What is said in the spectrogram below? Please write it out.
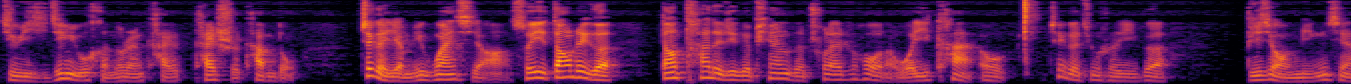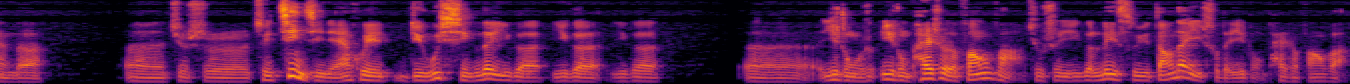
就已经有很多人开开始看不懂，这个也没关系啊。所以当这个当他的这个片子出来之后呢，我一看，哦，这个就是一个比较明显的，呃，就是最近几年会流行的一个一个一个呃一种一种拍摄的方法，就是一个类似于当代艺术的一种拍摄方法。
